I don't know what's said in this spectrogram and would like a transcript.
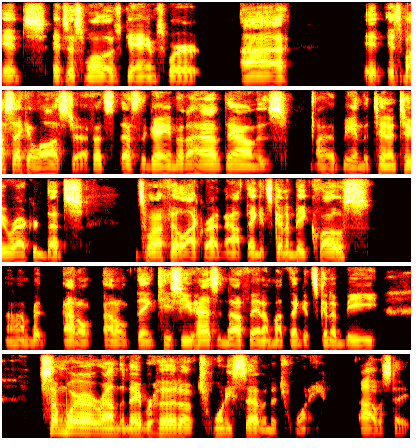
it's it's just one of those games where I it, it's my second loss, Jeff. That's that's the game that I have down as uh, being the ten and two record. That's that's what I feel like right now. I think it's going to be close, um, but I don't I don't think TCU has enough in them. I think it's going to be somewhere around the neighborhood of twenty seven to twenty. Iowa State.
